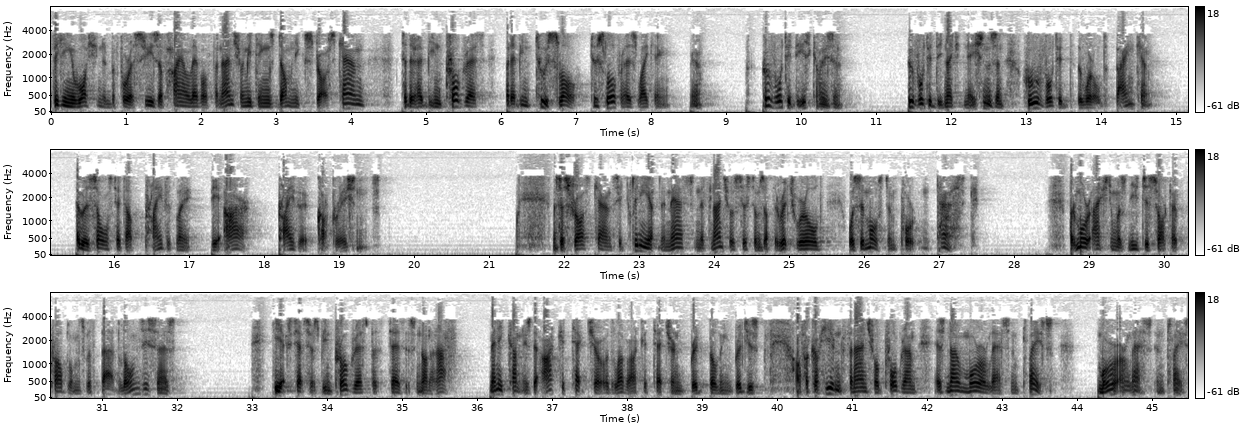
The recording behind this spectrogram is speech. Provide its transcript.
Speaking in Washington before a series of higher-level financial meetings, Dominique Strauss-Kahn said there had been progress, but it had been too slow, too slow for his liking. Yeah. Who voted these guys in? Who voted the United Nations and who voted the World Bank in? It was all set up privately. They are private corporations. Mr. Strauss-Kahn said cleaning up the mess in the financial systems of the rich world was the most important task. But more action was needed to sort out problems with bad loans, he says. He accepts there's been progress, but says it's not enough. Many countries, the architecture oh, or the love architecture and building bridges of a coherent financial program is now more or less in place. More or less in place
